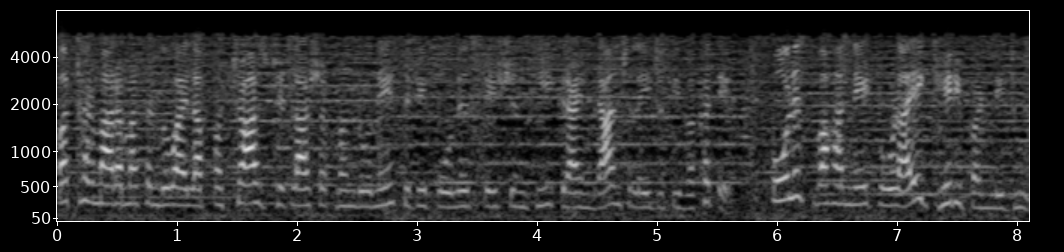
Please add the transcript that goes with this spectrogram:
પથ્થરમારામાં સંડોવાયેલા પચાસ જેટલા શકમંદોને સિટી પોલીસ સ્ટેશનથી ક્રાઇમ બ્રાન્ચ લઈ જતી વખતે પોલીસ વાહનને ટોળાએ ઘેરી પણ લીધું.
